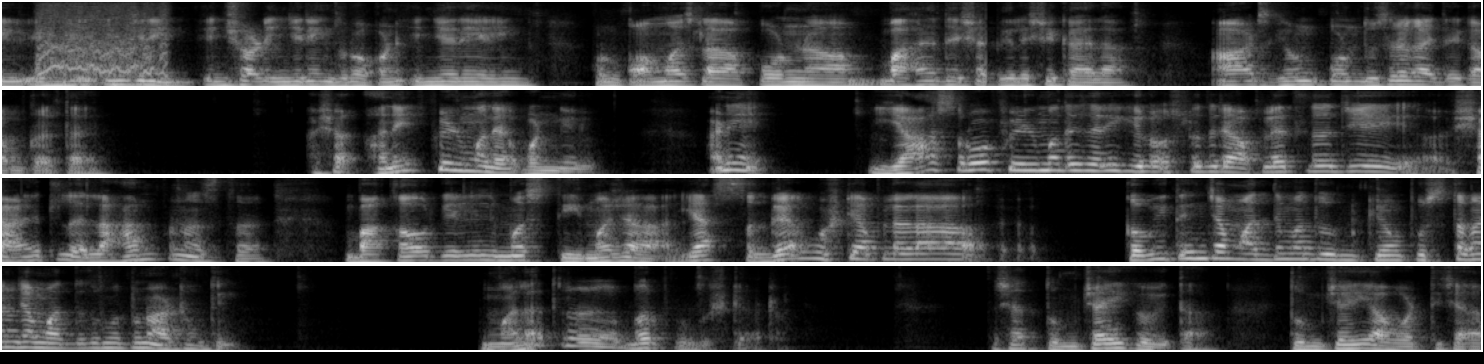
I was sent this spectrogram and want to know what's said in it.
engineering in short engineering करू आपण. इंजिनिअरिंग कोण कॉमर्सला कोण बाहेर देशात गेले शिकायला. आर्ट्स घेऊन कोण दुसरं काहीतरी काम करत आहे अशा अनेक फील्डमध्ये आपण गेलो. आणि या सर्व फील्डमध्ये जरी गेलो असलो तरी आपल्यातलं जे शाळेतलं लहानपण असतं बाकावर गेलेली मस्ती मजा या सगळ्या गोष्टी आपल्याला कवितेच्या माध्यमातून किंवा पुस्तकांच्या माध्यमातून आठवतील. मला तर भरपूर गोष्टी आठवतात. तशा तुमच्याही कविता तुमच्याही आवडतीच्या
